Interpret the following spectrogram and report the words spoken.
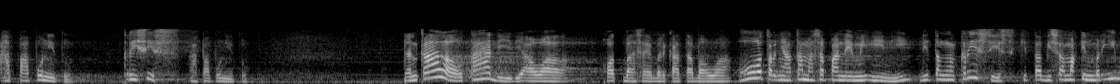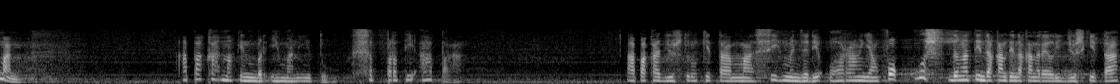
apa pun itu, krisis, apa pun itu. Dan kalau tadi di awal khotbah saya berkata bahwa, oh ternyata masa pandemi ini di tengah krisis kita bisa makin beriman. Apakah makin beriman itu? Seperti apa? Apakah justru kita masih menjadi orang yang fokus dengan tindakan-tindakan religius kita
